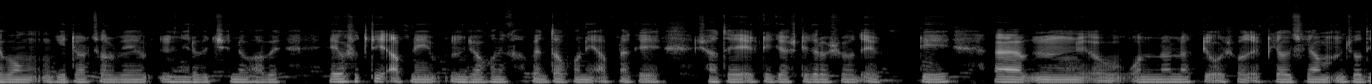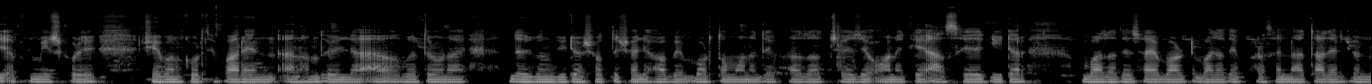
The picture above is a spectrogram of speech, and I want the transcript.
এবং গিটার চলবে নিরবিচ্ছিন্নভাবে। এই ওষুধটি আপনি যখনই খাবেন তখনই আপনাকে সাথে একটি গ্যাস্ট্রিকের ওষুধ, একটি অন্যান্য একটি ওষুধ একটি ক্যালসিয়াম যদি আপনি মিক্স করে সেবন করতে পারেন, আলহামদুলিল্লাহ আগের তুলনায় দুই গুণ গিটার শক্তিশালী হবে। বর্তমানে দেখা যাচ্ছে যে অনেকে আছে গিটার বাজাতে চায় বাট বাজাতে পারছেন না, তাদের জন্য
